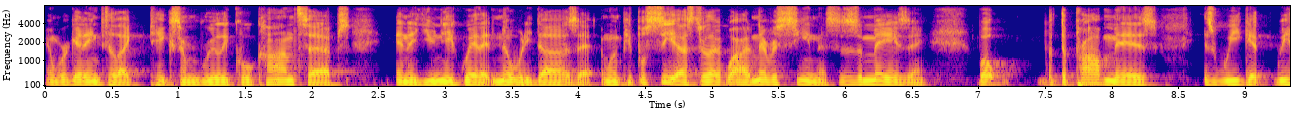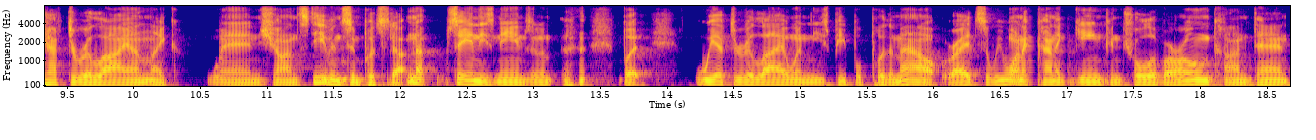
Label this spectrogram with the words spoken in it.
and we're getting to like take some really cool concepts in a unique way that nobody does it. And when people see us, they're like, "Wow, I've never seen this. This is amazing." But but the problem is, is we get we have to rely on like when Shawn Stevenson puts it out. I'm not saying these names, but we have to rely when these people put them out, right? So we want to kind of gain control of our own content,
